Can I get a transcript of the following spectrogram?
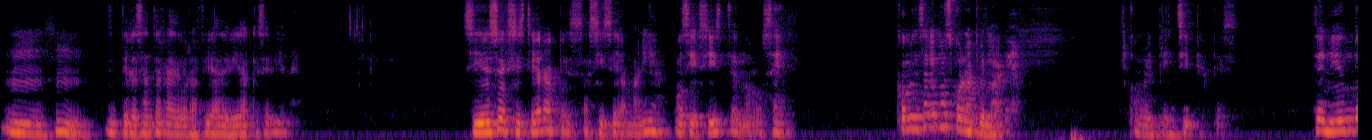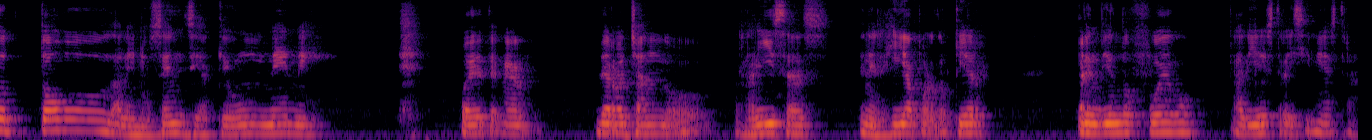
Interesante radiografía de vida que se viene. Si eso existiera, pues así se llamaría. O si existe, no lo sé. Comenzaremos con la primaria. Con el principio, pues. Teniendo toda la inocencia que un nene puede tener, derrochando risas, energía por doquier, prendiendo fuego a diestra y siniestra.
